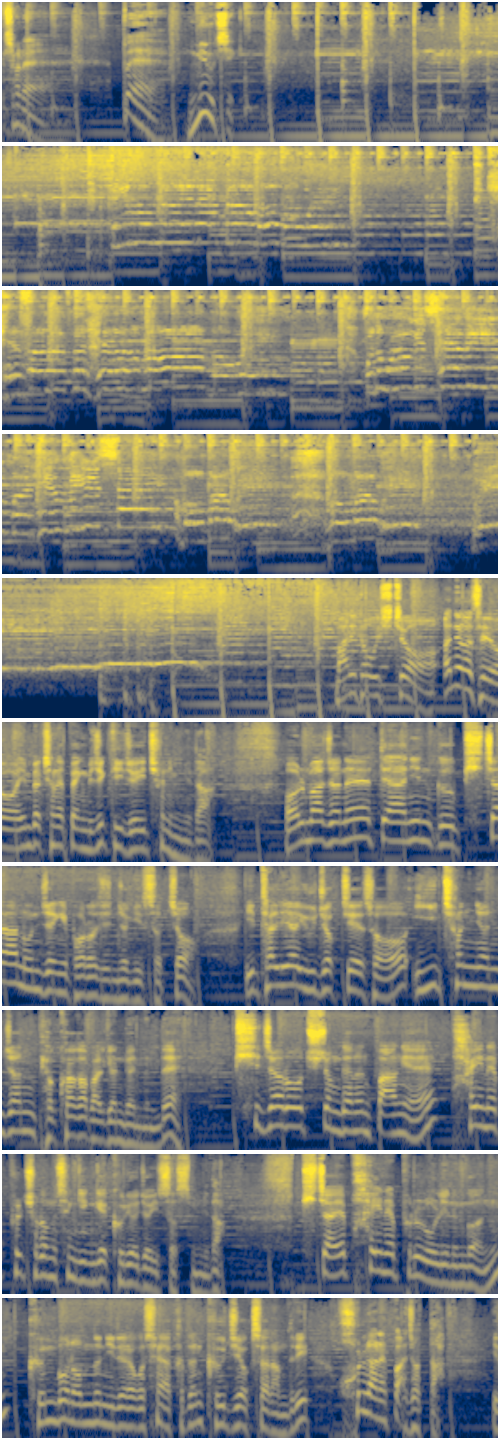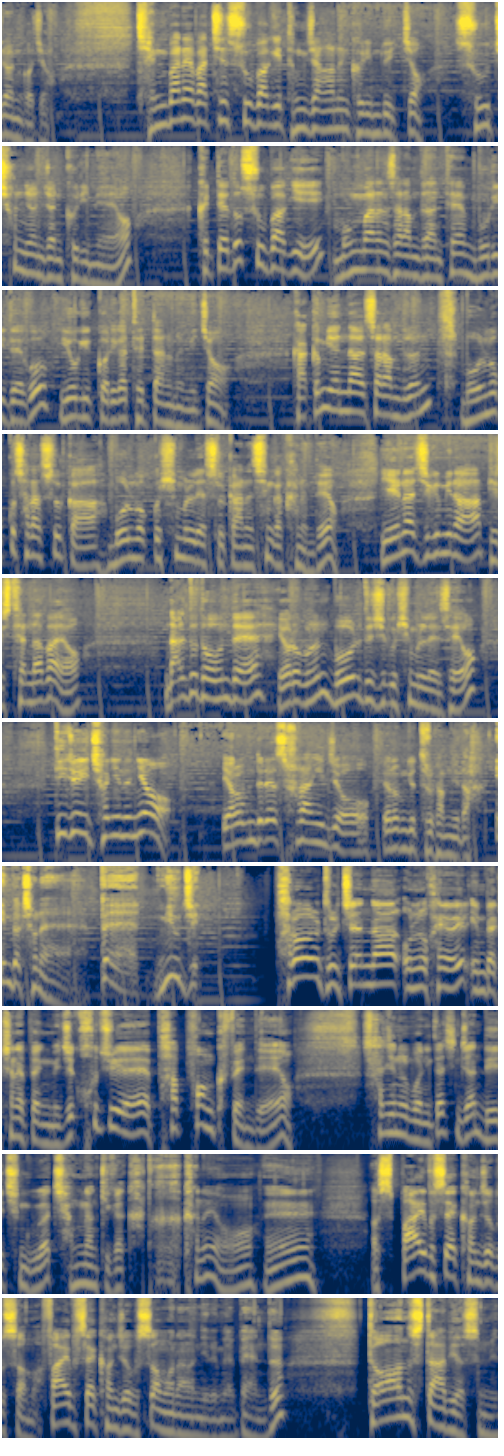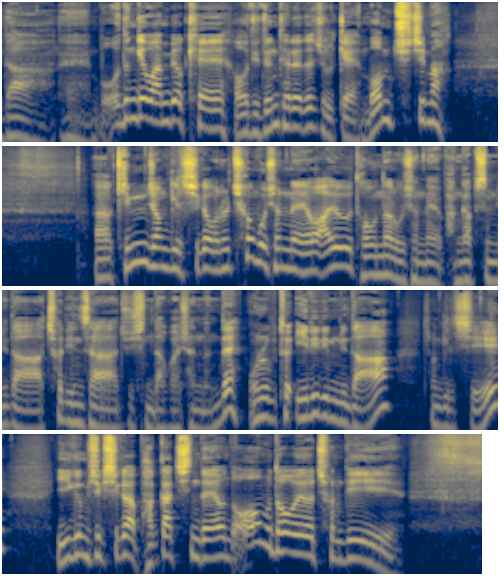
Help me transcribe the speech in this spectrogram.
임백천의 백뮤직 많이 더우시죠? 안녕하세요. 임백천의 백뮤직 DJ 천입니다. 얼마 전에 때 아닌 그 피 자 논쟁이 벌어진 적이 있었죠. 이탈리아 유적지에서 2000년 전 벽화가 발견됐는데 피자로 추정되는 빵에 파인애플처럼 생긴 게 그려져 있었습니다. 피자에 파인애플을 올리는 건 근본 없는 일이라고 생각하던 그 지역 사람들이 혼란에 빠졌다. 이런 거죠. 쟁반에 받친 수박이 등장하는 그림도 있죠. 수천 년 전 그림이에요. 그때도 수박이 목마른 사람들한테 물이 되고 요깃거리가 됐다는 의미죠. 가끔 옛날 사람들은 뭘 먹고 살았을까, 뭘 먹고 힘을 냈을까 하는 생각하는데요. 예나 지금이나 비슷했나 봐요. 날도 더운데 여러분은 뭘 드시고 힘을 내세요? DJ 천이는요, 여러분들의 사랑이죠. 여러분 곁으로 갑니다. 임백천의 백 뮤직. 8월 둘째 날 오늘 화요일 임백천의 백뮤직 호주의 팝펑크 밴드예요. 사진을 보니까 진짜 내 친구가 장난기가 가득하네요. 예. Five Seconds of Summer, Five Seconds of Summer라는 이름의 밴드. Don't Stop이었습니다. 네, 모든 게 완벽해. 어디든 데려다 줄게. 멈추지 마. 아, 김정길 씨가 오늘 처음 오셨네요. 아유, 더운 날 오셨네요. 반갑습니다. 첫 인사 주신다고 하셨는데, 오늘부터 1일입니다. 정길 씨. 이금식 씨가 바깥인데요. 너무 더워요, 천디.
